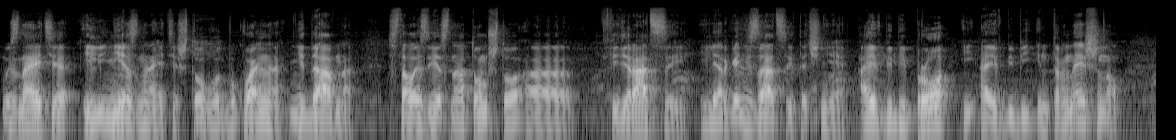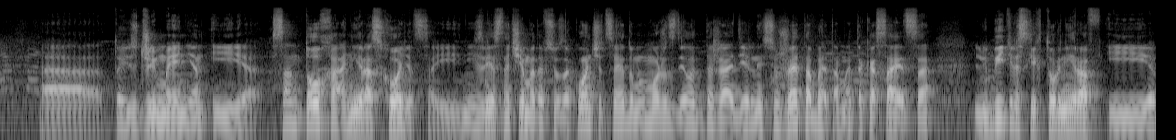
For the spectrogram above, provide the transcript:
Вы знаете или не знаете, что вот буквально недавно стало известно о том, что э, федерации или организации, точнее, IFBB Pro и IFBB International – Э, то есть Джим Мэньон и Сантоха, они расходятся. И неизвестно, чем это все закончится. Я думаю, может сделать даже отдельный сюжет об этом. Это касается любительских турниров и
